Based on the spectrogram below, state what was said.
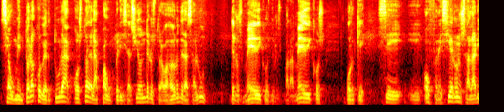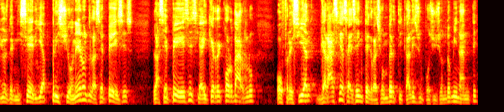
se aumentó la cobertura a costa de la pauperización de los trabajadores de la salud, de los médicos, de los paramédicos, porque se eh, ofrecieron salarios de miseria, prisioneros de las EPS. Las EPS, si hay que recordarlo, ofrecían, gracias a esa integración vertical y su posición dominante,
